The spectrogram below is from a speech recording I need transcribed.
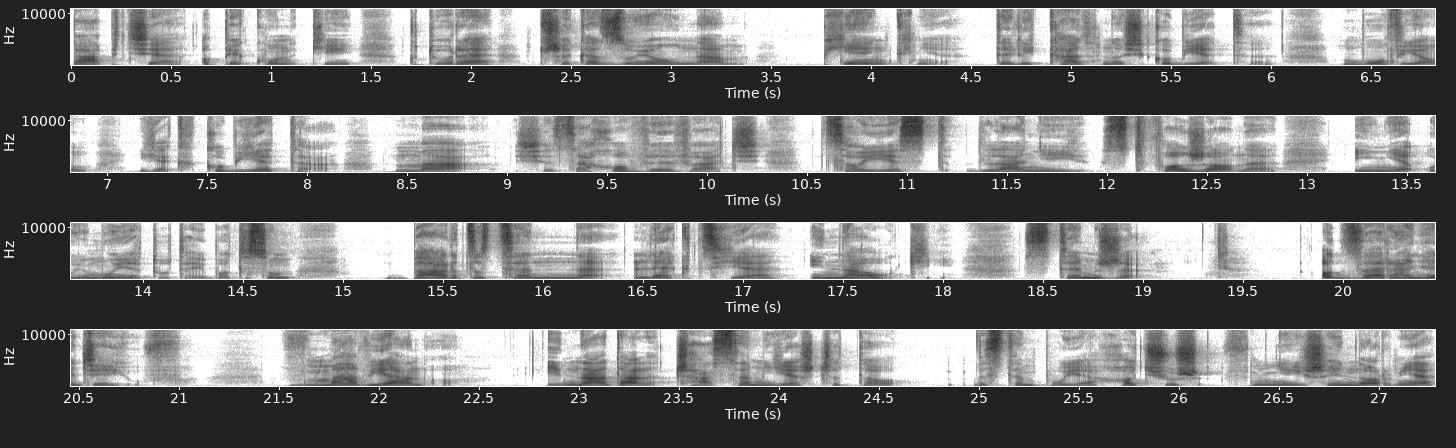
babcie, opiekunki, które przekazują nam pięknie delikatność kobiety, mówią, jak kobieta ma się zachowywać, co jest dla niej stworzone i nie ujmuję tutaj, bo to są bardzo cenne lekcje i nauki. Z tym, że od zarania dziejów wmawiano i nadal czasem jeszcze to występuje, choć już w mniejszej normie,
